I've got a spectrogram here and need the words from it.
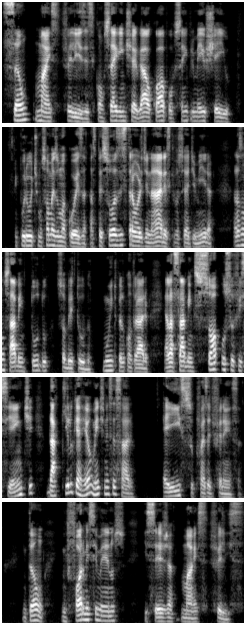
são mais felizes, conseguem enxergar o copo sempre meio cheio. E por último, só mais uma coisa: as pessoas extraordinárias que você admira, elas não sabem tudo sobre tudo. Muito pelo contrário, elas sabem só o suficiente daquilo que é realmente necessário. É isso que faz a diferença. Então, informe-se menos e seja mais feliz.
